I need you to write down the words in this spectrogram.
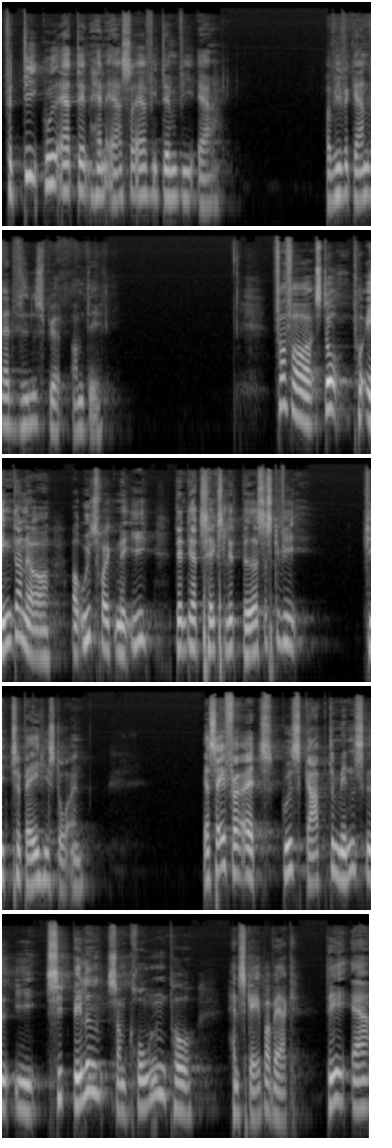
Fordi Gud er den, han er, så er vi dem, vi er. Og vi vil gerne være et vidnesbyrd om det. For at forstå pointerne og, og udtrykkene i den der tekst lidt bedre, så skal vi kigge tilbage i historien. Jeg sagde før, at Gud skabte mennesket i sit billede som kronen på hans skaberværk. Det er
